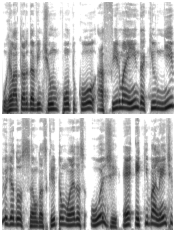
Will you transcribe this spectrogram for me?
O relatório da 21.co afirma ainda que o nível de adoção das criptomoedas hoje é equivalente,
